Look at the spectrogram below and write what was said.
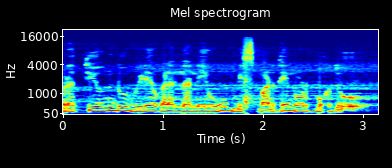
ಪ್ರತಿಯೊಂದು ವಿಡಿಯೋಗಳನ್ನು ನೀವು ಮಿಸ್ ಮಾಡದೆ ನೋಡಬಹುದು.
